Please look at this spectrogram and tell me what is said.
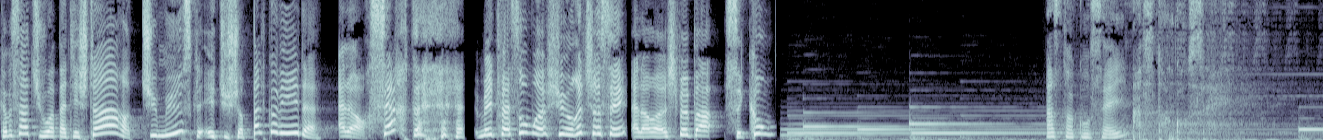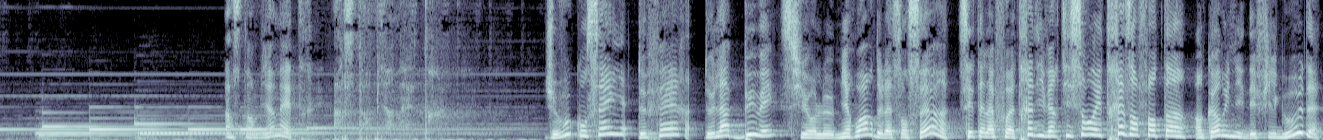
Comme ça, tu vois pas tes stars, tu muscles et tu chopes pas le Covid. Alors, certes, mais de toute façon, moi, je suis au rez-de-chaussée, alors euh, je peux pas. C'est con. Instant conseil. Instant conseil. Instant bien-être. Instant bien-être. Je vous conseille de faire de la buée sur le miroir de l'ascenseur. C'est à la fois très divertissant et très enfantin. Encore une idée feel good.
